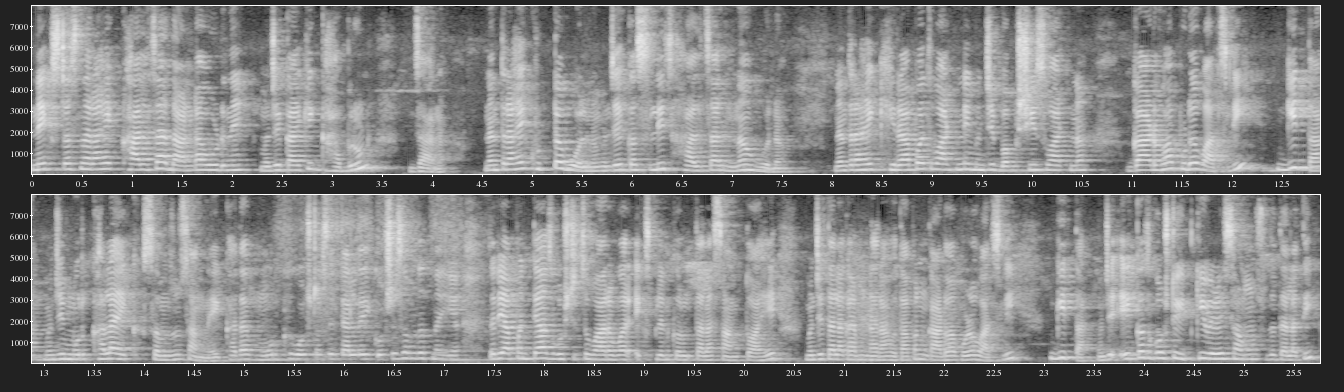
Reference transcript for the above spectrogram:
नेक्स्ट असणार आहे खालचा दांडा उडणे म्हणजे काय की घाबरून जाणं. नंतर आहे खुट्ट बोलणं म्हणजे कसलीच हालचाल न होणं. नंतर आहे खिरापत वाटणे म्हणजे बक्षीस वाटणं. गाढवा पुढं वाचली गीता. म्हणजे मूर्खाला एक समजून सांगणं. एखादा मूर्ख गोष्ट असेल त्याला एक गोष्ट समजत नाही आहे तरी आपण त्याच गोष्टीचं वारंवार एक्सप्लेन करून त्याला सांगतो आहे. म्हणजे त्याला काय म्हणणार आहोत? आपण गाढवा पुढं वाचली गीता. म्हणजे एकच गोष्ट इतकी वेळेस सांगून सुद्धा त्याला ती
